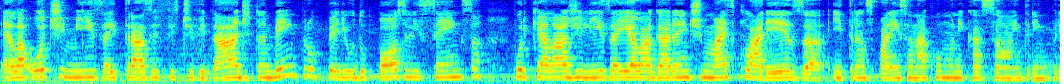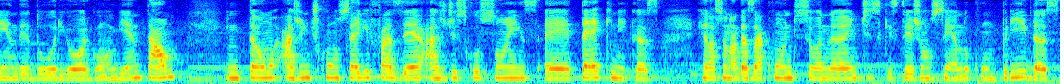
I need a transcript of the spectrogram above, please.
ela otimiza e traz efetividade também para o período pós-licença, porque ela agiliza e ela garante mais clareza e transparência na comunicação entre empreendedor e órgão ambiental. Então a gente consegue fazer as discussões é, técnicas relacionadas a condicionantes que estejam sendo cumpridas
